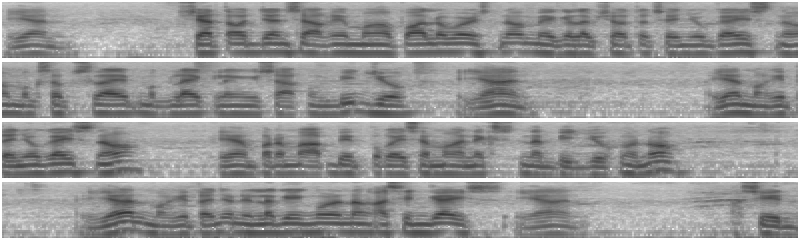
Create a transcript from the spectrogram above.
Ayan. Shout out dyan sa aking mga followers, no? Mega love shout out sa inyo guys, no? Mag-subscribe, mag-like lang sa akong video. Ayan. Ayan, makita nyo guys, no? Ayan, para ma-update po kayo sa mga next na video ko, no? Ayan, makita nyo, nilagay ko na ng asin guys. Ayan. Asin,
